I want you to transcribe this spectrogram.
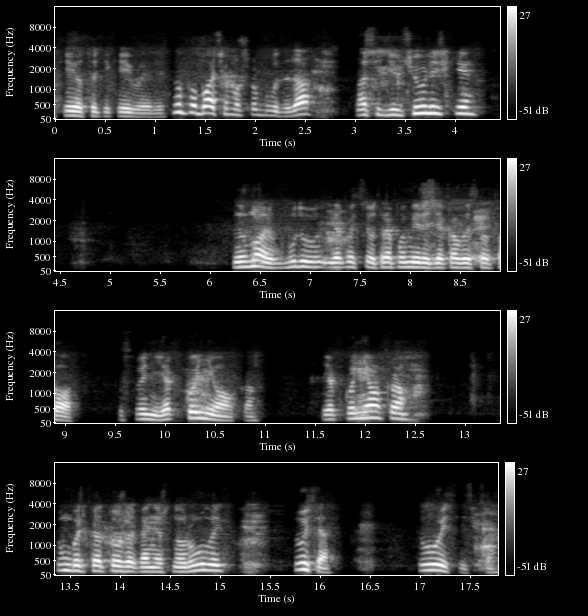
такий ото тільки виріс. Ну, побачимо, що буде, да? Наші дівчулечки. Не знаю, буду якось цього, треба поміряти, яка висота у свині, як коняка. Як коняка. Тумбочка теж, звісно, рулить. Туся. Тусечка.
